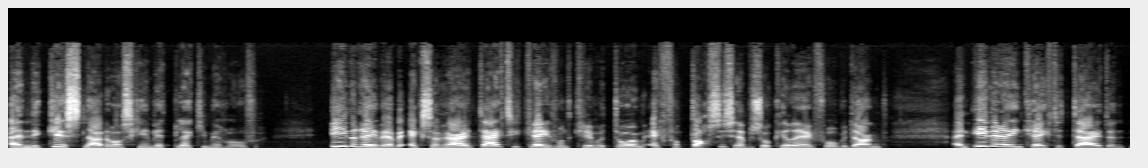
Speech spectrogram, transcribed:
En de kist, nou, er was geen wit plekje meer over. Iedereen, we hebben extra ruim tijd gekregen van het crematorium. Echt fantastisch, hebben ze ook heel erg voor bedankt. En iedereen kreeg de tijd en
